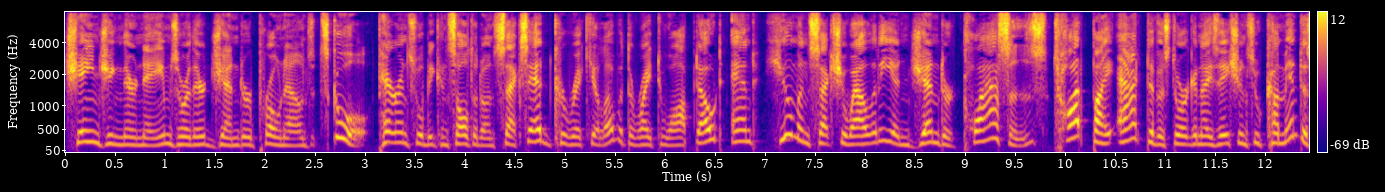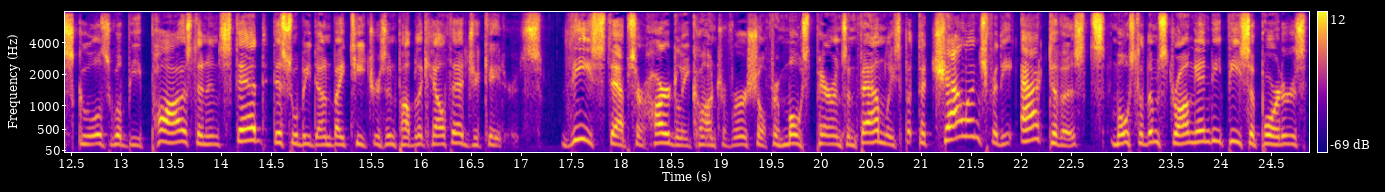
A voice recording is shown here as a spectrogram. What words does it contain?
changing their names or their gender pronouns at school. Parents will be consulted on sex ed curricula with the right to opt out, and human sexuality and gender gender classes taught by activist organizations who come into schools will be paused, and instead, this will be done by teachers and public health educators. These steps are hardly controversial for most parents and families, but the challenge for the activists, most of them strong NDP supporters,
